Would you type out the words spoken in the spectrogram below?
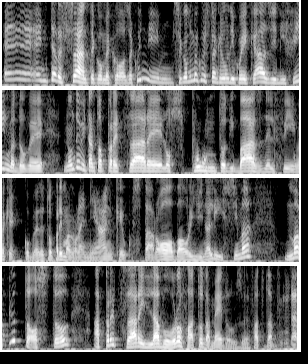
è interessante come cosa, quindi secondo me questo è anche uno di quei casi di film dove non devi tanto apprezzare lo spunto di base del film, che come ho detto prima non è neanche questa roba originalissima, ma piuttosto apprezzare il lavoro fatto da Meadows, fatto da, da,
